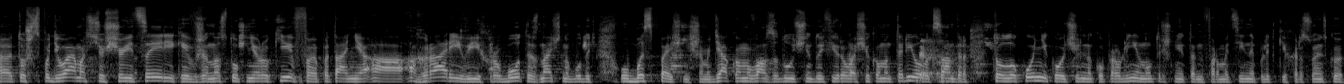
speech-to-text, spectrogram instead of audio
Е, Тож сподіваємося, що і цей рік, і вже наступні роки в питання аграріїв і їх роботи значно будуть убезпечнішими. Дякуємо вам за долучення до ефіру. Ваші коментарі. Олександр Толоконніко, очільник управління внутрішньої та інформаційної політики Херсонської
